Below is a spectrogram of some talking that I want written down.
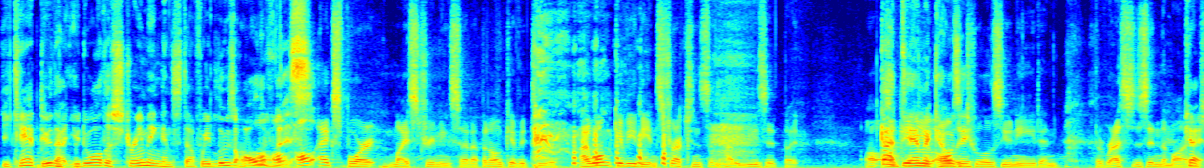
you can't do that. You do all the streaming and stuff. We lose all of I'll, this. I'll export my streaming setup and I'll give it to you. I won't give you the instructions on how to use it, but I'll, I'll God give damn you it, all Cozy. the tools you need, and the rest is in the mind. Okay,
